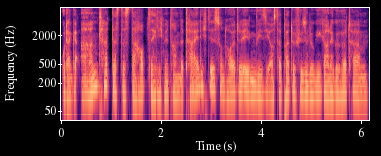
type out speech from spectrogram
oder geahnt hat, dass das da hauptsächlich mit dran beteiligt ist und heute eben, wie Sie aus der Pathophysiologie gerade gehört haben,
